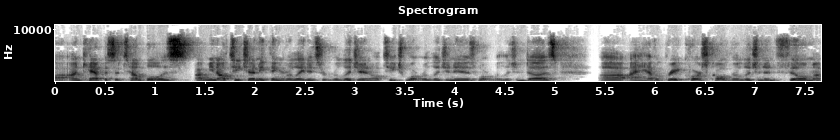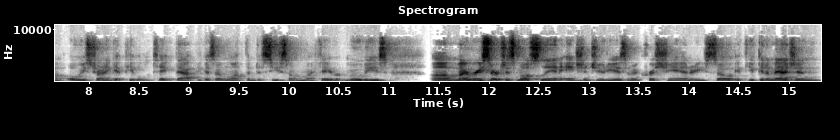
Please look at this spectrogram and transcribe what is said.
uh, on campus at Temple is, I mean, I'll teach anything related to religion. I'll teach what religion is, what religion does. Uh, I have a great course called Religion and Film. I'm always trying to get people to take that because I want them to see some of my favorite movies. Um, my research is mostly in ancient Judaism and Christianity. So if you can imagine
